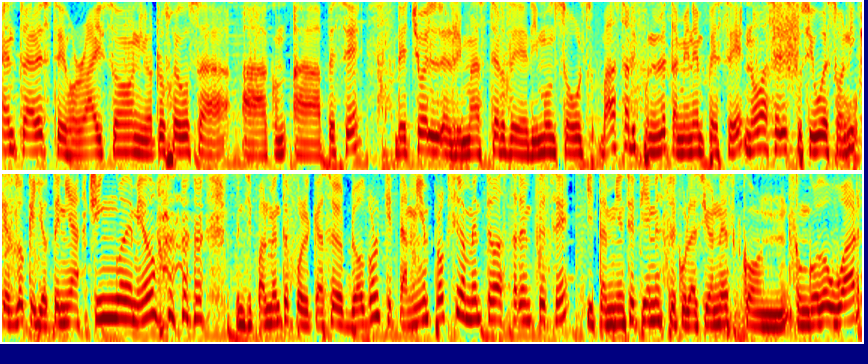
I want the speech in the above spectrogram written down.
entrar este Horizon y otros juegos a, a- a PC, de hecho, el, remaster de Demon Souls va a estar disponible también en PC, no va a ser exclusivo de Sony, que es lo que yo tenía chingo de miedo, principalmente por el caso de Bloodborne, que también próximamente va a estar en PC y también se tiene especulaciones con, con God of War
